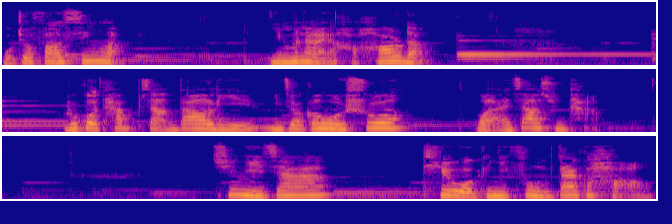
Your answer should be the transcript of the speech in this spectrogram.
我就放心了。你们俩也好好的。如果他不讲道理，你就跟我说，我来教训他。去你家，替我给你父母带个好。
